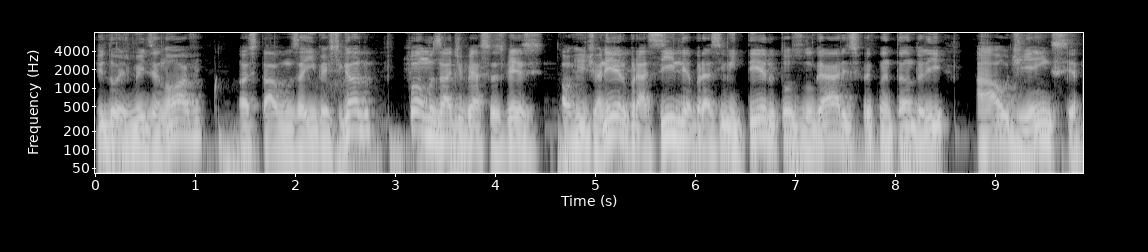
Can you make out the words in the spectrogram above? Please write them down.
de 2019, nós estávamos aí investigando. Fomos a diversas vezes ao Rio de Janeiro, Brasília, Brasil inteiro, todos os lugares, frequentando ali a audiência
